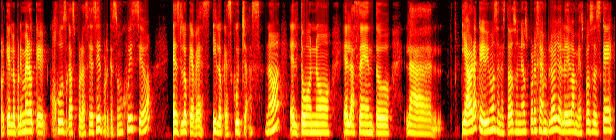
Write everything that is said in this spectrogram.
Porque lo primero que juzgas, por así decir, porque es un juicio, es lo que ves y lo que escuchas, ¿no? El tono, el acento, la... Y ahora que vivimos en Estados Unidos, por ejemplo, yo le digo a mi esposo, es que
